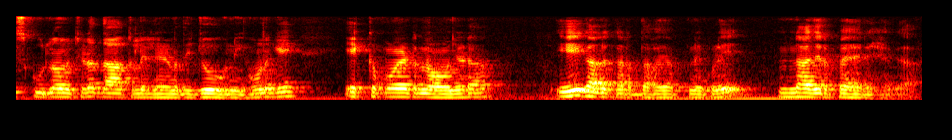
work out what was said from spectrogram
ਸਕੂਲਾਂ ਵਿੱਚ ਜਿਹੜਾ ਦਾਖਲੇ ਲੈਣ ਦੇ ਯੋਗ ਨਹੀਂ ਹੋਣਗੇ। 1.9 ਜਿਹੜਾ ਇਹ ਗੱਲ ਕਰਦਾ ਹੋਇਆ ਆਪਣੇ ਕੋਲੇ ਨਜ਼ਰ ਪੈ ਰਿਹਾ ਹੈਗਾ।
